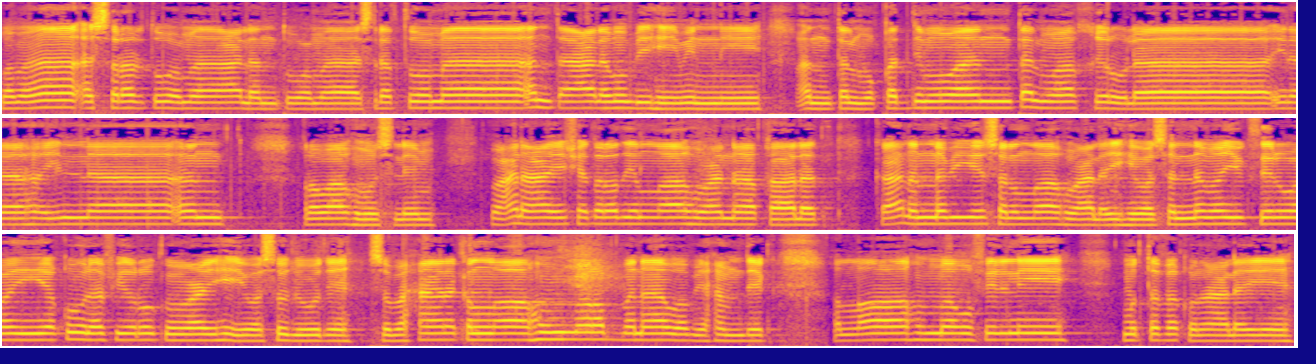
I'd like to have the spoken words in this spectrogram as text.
وما أسررت وما أعلنت وما أسرفت وما أنت أعلم به مني أنت المقدم وأنت المؤخر لا إله إلا أنت. رواه مسلم. وعن عائشة رضي الله عنها قالت كان النبي صلى الله عليه وسلم يكثر أن يقول في ركوعه وسجوده سبحانك اللهم ربنا وبحمدك اللهم اغفر لي متفق عليه.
